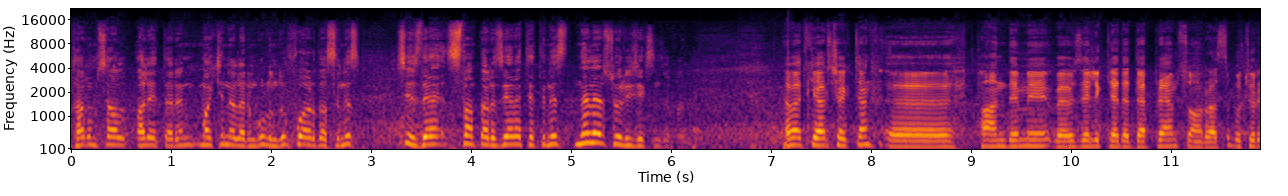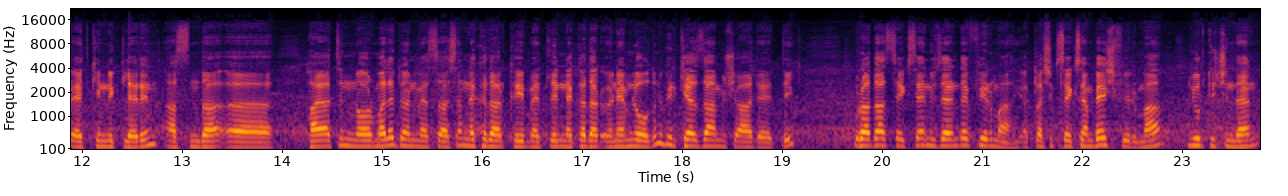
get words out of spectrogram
tarımsal aletlerin, makinelerin bulunduğu fuardasınız. Siz de standları ziyaret ettiniz. Neler söyleyeceksiniz efendim? Evet gerçekten eee, pandemi ve özellikle de deprem sonrası bu tür etkinliklerin aslında eee, hayatın normale dönmesi açısından ne kadar kıymetli, ne kadar önemli olduğunu bir kez daha müşahede ettik. Burada 80 üzerinde firma, yaklaşık 85 firma yurt içinden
